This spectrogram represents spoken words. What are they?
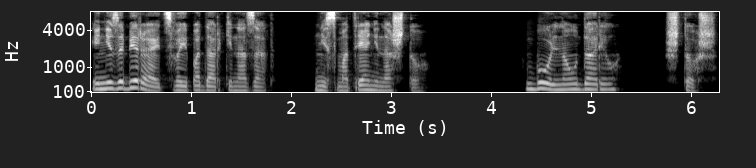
и не забирает свои подарки назад, несмотря ни на что». Больно ударил. Что ж,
